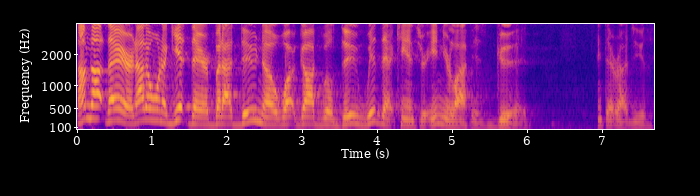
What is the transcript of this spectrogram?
I'm not there and I don't want to get there, but I do know what God will do with that cancer in your life is good. Ain't that right, Julie?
